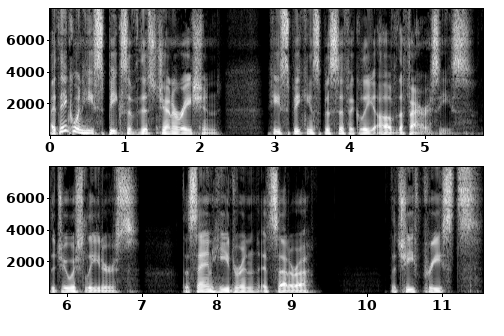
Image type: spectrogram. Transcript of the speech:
I think when he speaks of this generation, he's speaking specifically of the Pharisees, the Jewish leaders, the Sanhedrin, etc., the chief priests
